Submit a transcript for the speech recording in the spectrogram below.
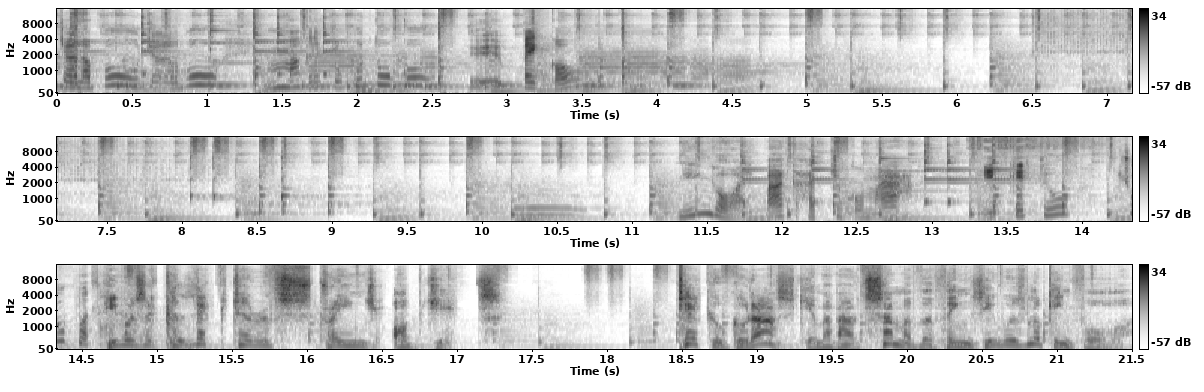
Jalabu, jalabu, maka tuku-tuku, eh, peko. He was a collector of strange objects. Teku could ask him about some of the things he was looking for.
